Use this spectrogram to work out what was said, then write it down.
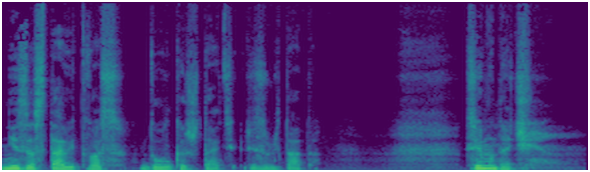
не заставит вас долго ждать результата. Всем удачи!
